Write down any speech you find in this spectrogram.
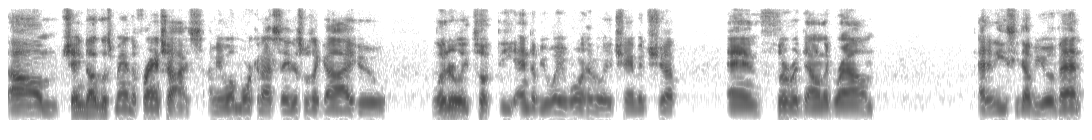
Um, Shane Douglas, man, the franchise. I mean, what more can I say? This was a guy who literally took the NWA World Heavyweight Championship and threw it down on the ground at an ECW event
